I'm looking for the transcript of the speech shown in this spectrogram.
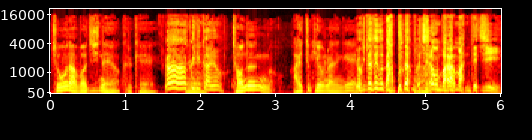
좋은 아버지시네요. 그렇게. 아, 그니까요. 저는 아직도 기억나는 게, 여기다 대고 나쁜 아버지라고 말하면 안 되지.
